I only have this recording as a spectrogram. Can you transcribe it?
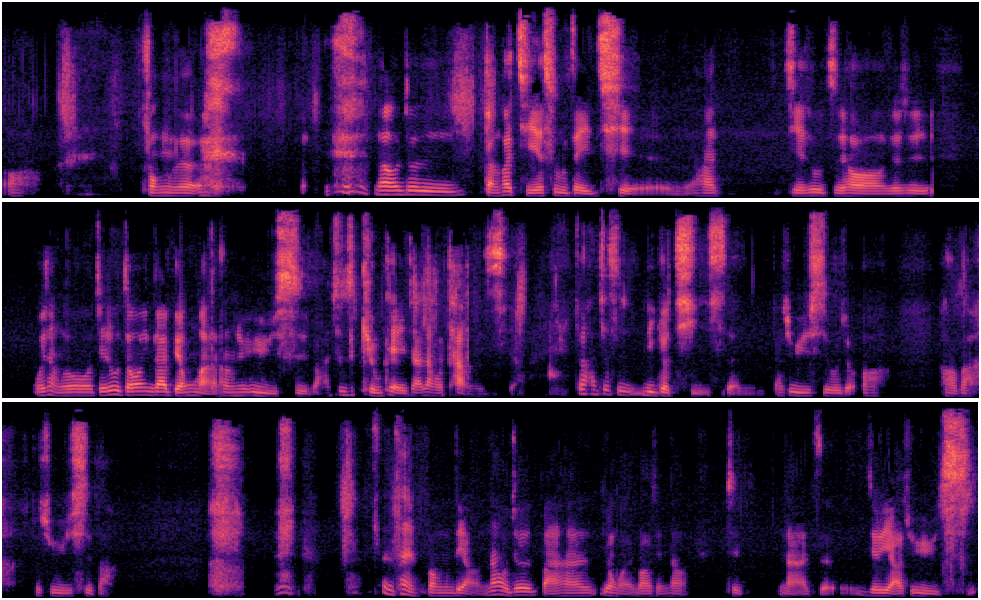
哦，疯了。然后就是赶快结束这一切，然后结束之后就是。我想说，结束之后应该不用马上去浴室吧，就是 QK 一下，让我躺一下。就他就是立刻起身要去浴室，我就哦，好吧，就去浴室吧。真的差点疯掉，那我就把它用完保险套就拿着，就也要去浴室，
